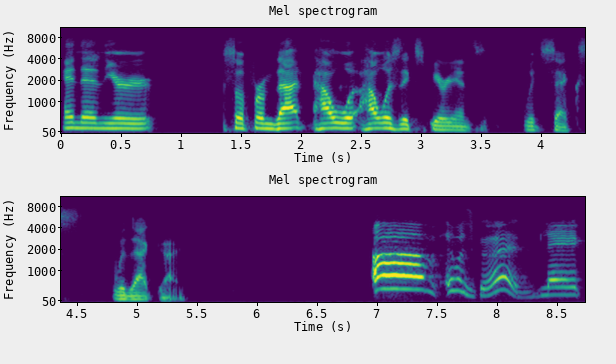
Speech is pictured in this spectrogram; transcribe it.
And then you're so from that, how how was the experience with sex with that guy? Um, it was good. Like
